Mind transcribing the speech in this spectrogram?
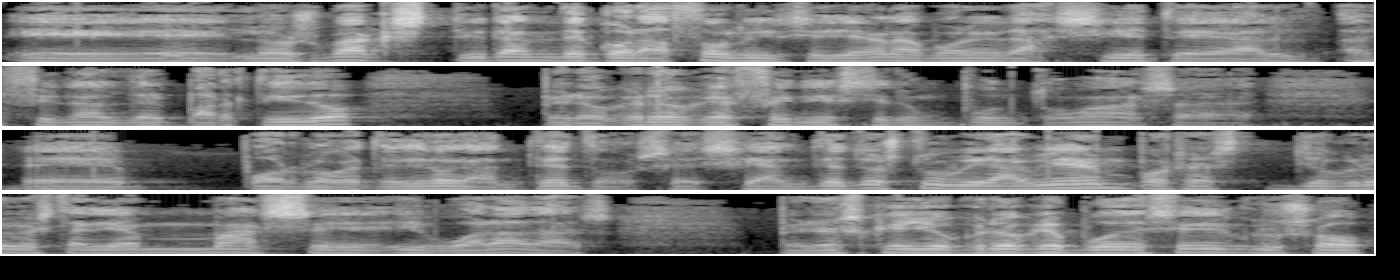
Eh, los Bucks tiran de corazón y se llegan a poner a 7 al, final del partido, pero creo que Phoenix tiene un punto más. Eh, por lo que te digo de Anteto. si Anteto estuviera bien, pues yo creo que estarían más eh, igualadas. Pero es que yo creo que puede ser incluso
